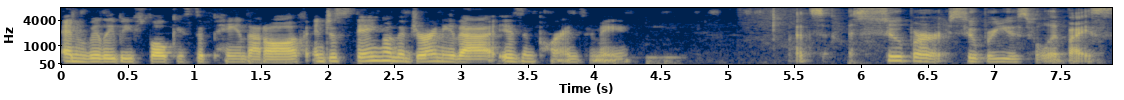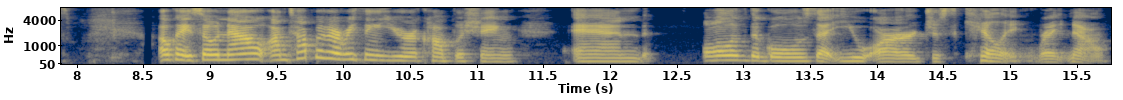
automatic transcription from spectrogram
and really be focused to paying that off and just staying on the journey that is important to me. That's super, super useful advice. Okay, so now on top of everything you're accomplishing and all of the goals that you are just killing right now,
